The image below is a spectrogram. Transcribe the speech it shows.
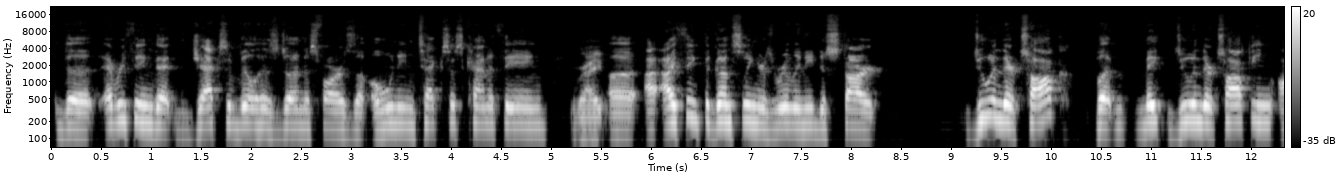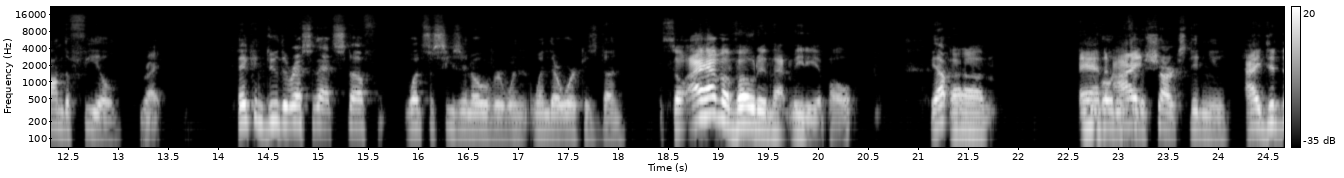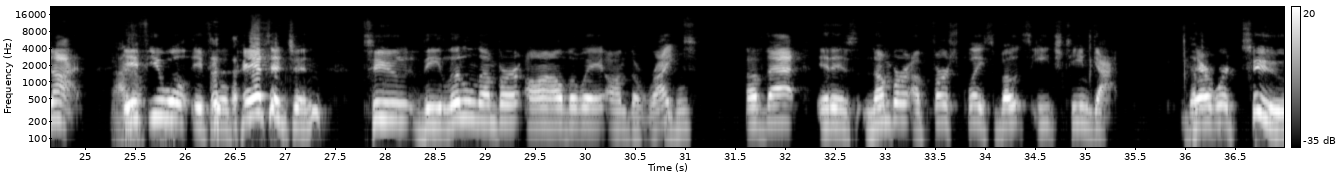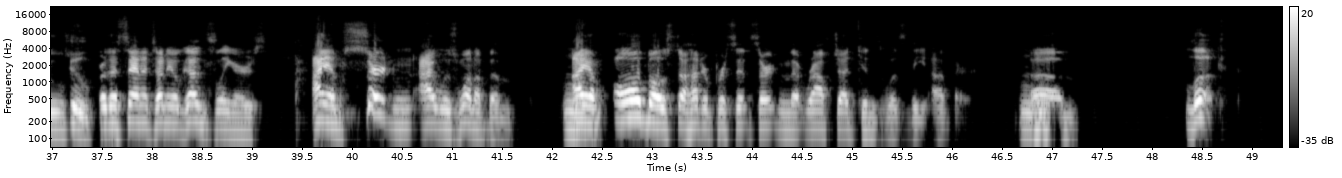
the everything that Jacksonville has done as far as the owning Texas kind of thing, Right. uh, I, I think the gunslingers really need to start doing their talk, but make doing their talking on the field. right. They can do the rest of that stuff once the season over when when their work is done. So I have a vote in that media poll. Yep, Um, you and voted for I, the Sharks, didn't you? I did not. I if you will if you will pay attention to the little number all the way on the right Mhm. of that it is number of first place votes each team got Yep. there were two Two. for the san antonio gunslingers i am certain i was one of them Mhm, i am almost 100% certain that ralph judkins was the other mhm. um, look,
